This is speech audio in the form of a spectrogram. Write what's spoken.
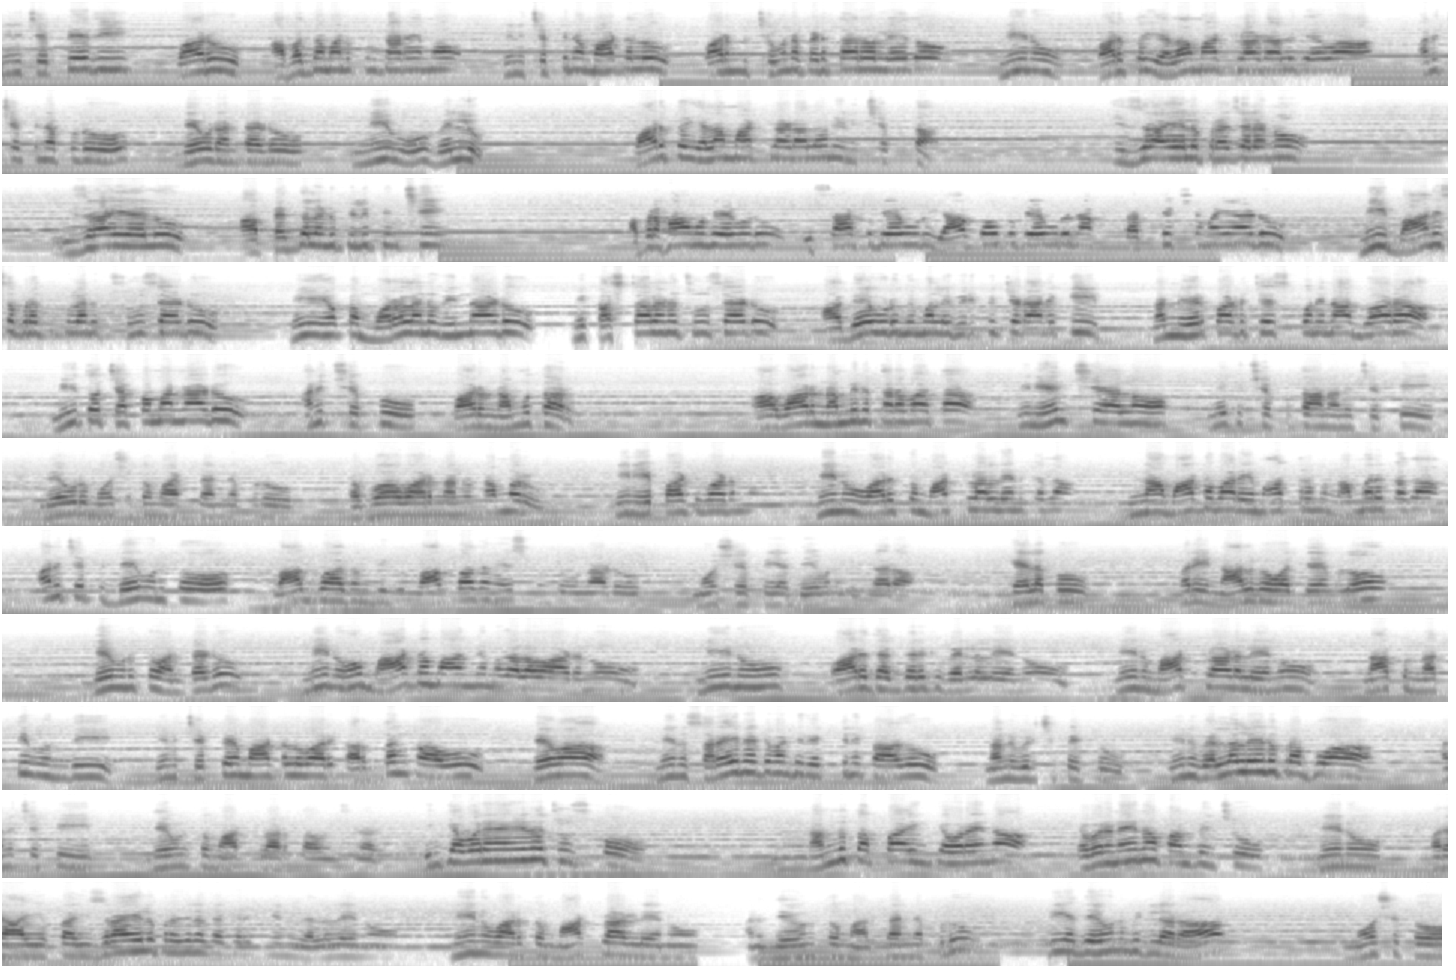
నేను చెప్పేది వారు అబద్ధం అనుకుంటారేమో? నేను చెప్పిన మాటలు వారిని చెవున పెడతారో లేదో? నేను వారితో ఎలా మాట్లాడాలి దేవా? అని చెప్పినప్పుడు దేవుడు అంటాడు నీవు వెళ్ళు. వారితో ఎలా మాట్లాడాలో నేను చెప్తా. ఇజ్రాయేలు ప్రజలను ఇజ్రాయేలు ఆ పెద్దలను పిలిపించి అబ్రహాము దేవుడు ఇసాకు దేవుడు యాకోబు దేవుడు నాకు ప్రత్యక్షమయ్యాడు. మీ బానిస బ్రతుకులను చూశాడు. మీ యొక్క మొరలను విన్నాడు. మీ కష్టాలను చూశాడు. ఆ దేవుడు మిమ్మల్ని విడిపించడానికి నన్ను ఏర్పాటు చేసుకొని నా ద్వారా మీతో చెప్పమన్నాడు అని చెప్పు. వారు నమ్ముతారు. ఆ వారు నమ్మిన తర్వాత నేను ఏం చేయాలో నీకు చెప్తానని చెప్పి దేవుడు మోసతో మాట్లాడినప్పుడు ప్రభు వారు నన్ను నమ్మరు. నేను ఏ పాటి వాడను? నేను వారితో మాట్లాడలేను కదా? నా మాట వారు ఏమాత్రము నమ్మరు కదా? అని చెప్పి దేవునితో వాగ్వాదం దిగు వాగ్వాదం వేసుకుంటూ ఉన్నాడు మోసే ప్రియ దేవుని బిడ్డారా. కేలకు మరి నాలుగవ అధ్యాయంలో దేవునితో అంటాడు నేను మాట మాంద్యము గలవాడను. నేను వారి దగ్గరికి వెళ్ళలేను. నేను మాట్లాడలేను. నాకు నత్తి ఉంది. నేను చెప్పే మాటలు వారికి అర్థం కావు. దేవా నేను సరైనటువంటి వ్యక్తిని కాదు. నన్ను విడిచిపెట్టు. నేను వెళ్ళలేను ప్రభువా అని చెప్పి దేవునితో మాట్లాడుతూ ఉంటున్నాడు ఇంకెవరినైనా చూసుకో. నన్ను తప్ప ఇంకెవరైనా ఎవరినైనా పంపించు. నేను మరి ఆ యొక్క ఇజ్రాయేల్ ప్రజల దగ్గరికి నేను వెళ్ళలేను. నేను వారితో మాట్లాడలేను అని దేవునితో మాట్లాడినప్పుడు ప్రియ దేవుని బిడ్డలరా మోసతో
